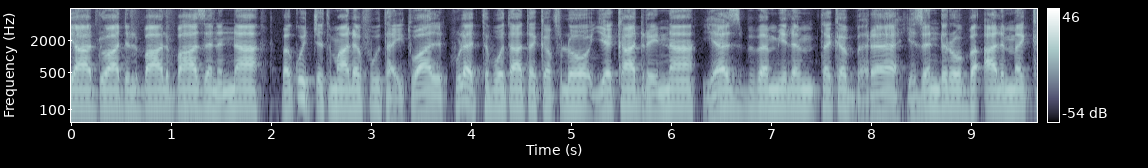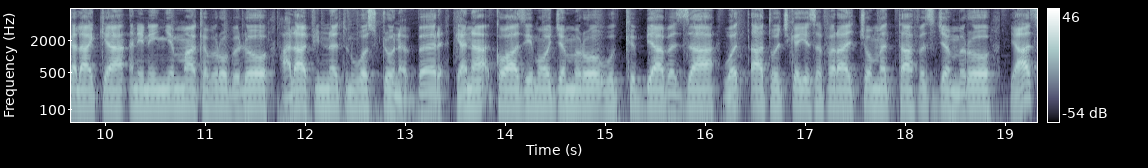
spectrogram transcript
የአድዋ ድል በዓል በሐዘንና በቁጭት ማለፉ ታይቷል። ሁለት ቦታ ተከፍሎ የካድሬና የህዝብ በሚልም ተከበረ። የዘንድሮ በዓል መከላከያ እኔ ነኝ የማከብረው ብሎ ኃላፊነቱን ወስዶ ነበር። ገና ከዋዜማው ጀምሮ ውክቢያ በዛ። ወጣቶች ከየሰፈራቸው መታፈስ ጀምሮ የአጼ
